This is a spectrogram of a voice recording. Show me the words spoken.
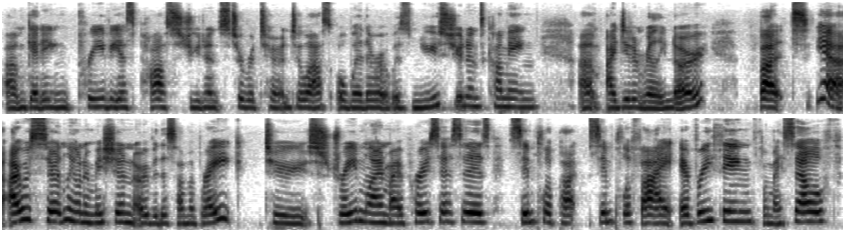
um, getting previous past students to return to us or whether it was new students coming. Um, I didn't really know. But yeah, I was certainly on a mission over the summer break to streamline my processes, simplify simplify everything for myself,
